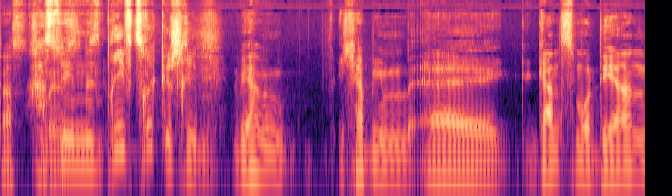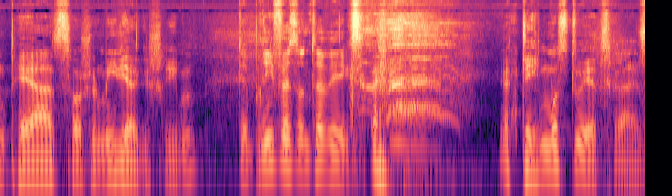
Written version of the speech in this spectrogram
Hast du ihm einen Brief zurückgeschrieben? Wir haben, ich habe ihm äh, ganz modern per Social Media geschrieben. Der Brief ist unterwegs. Den musst du jetzt schreiben.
